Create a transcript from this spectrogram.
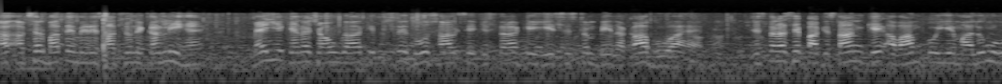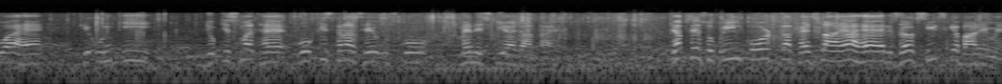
اکثر باتیں میرے ساتھیوں نے کر لی ہیں۔ میں یہ کہنا چاہوں گا کہ پچھلے دو سال سے جس طرح کے یہ سسٹم بے نقاب ہوا ہے، جس طرح سے پاکستان کے عوام کو یہ معلوم ہوا ہے کہ ان کی جو قسمت ہے، وہ کس طرح سے اس کو مینج کیا جاتا ہے۔ جب سے سپریم کورٹ کا فیصلہ آیا ہے ریزرو سیٹس کے بارے میں،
